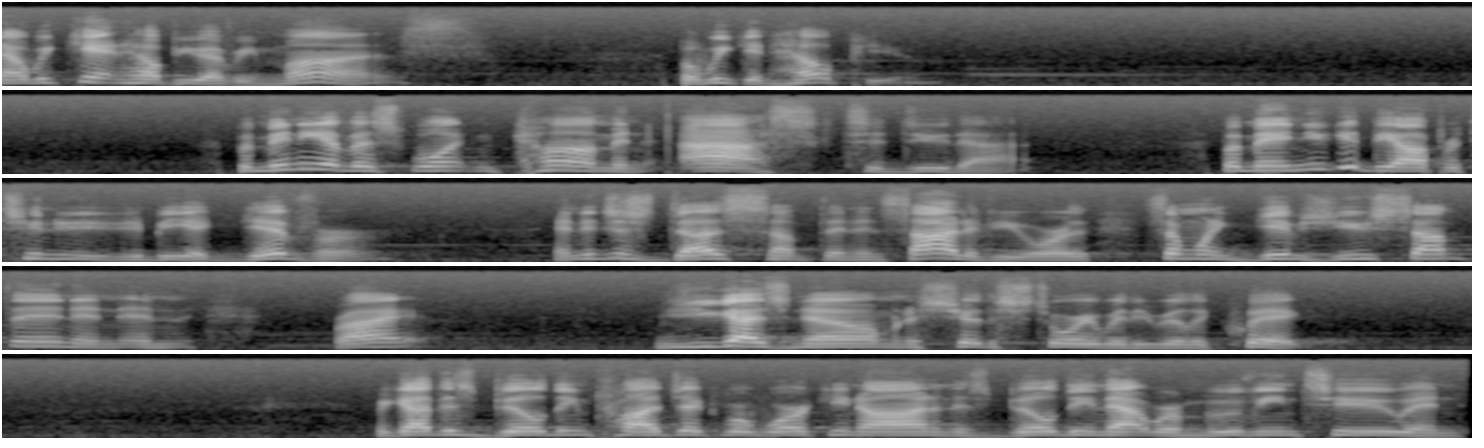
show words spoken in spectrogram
Now, we can't help you every month, but we can help you. But many of us wouldn't come and ask to do that. But man, you get the opportunity to be a giver, and it just does something inside of you, or someone gives you something, and, and right? You guys know, I'm going to share the story with you really quick. We got this building project we're working on and this building that we're moving to and,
